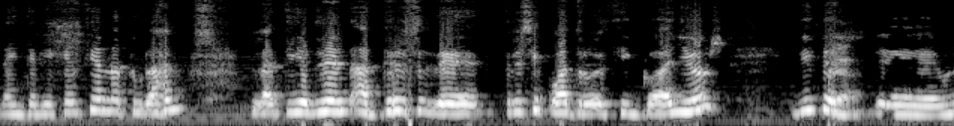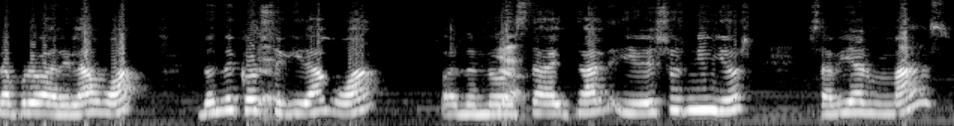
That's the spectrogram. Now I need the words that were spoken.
la inteligencia natural la tienen antes de 3 y 4 o 5 años Dicen eh, una prueba del agua, dónde conseguir agua cuando no está y tal, y esos niños sabían más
